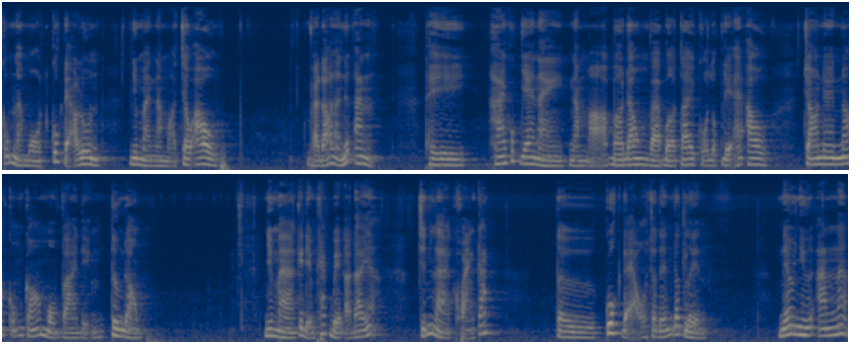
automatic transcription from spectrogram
cũng là một quốc đảo luôn, nhưng mà nằm ở châu Âu, và đó là nước Anh, thì hai quốc gia này nằm ở bờ đông và bờ tây của lục địa Á Âu, cho nên nó cũng có một vài điểm tương đồng nhưng mà cái điểm khác biệt ở đây á, chính là khoảng cách từ quốc đảo cho đến đất liền nếu như Anh á,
